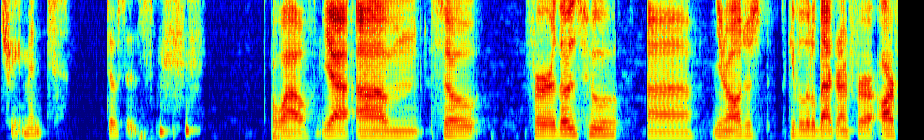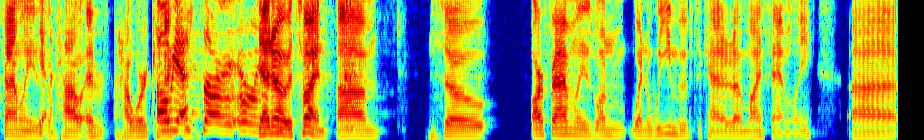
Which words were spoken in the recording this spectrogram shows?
treatment doses. wow. Yeah. Um, so for those who, uh, you know, I'll just give a little background for our families yeah. of how ev- how we're connected. Oh yeah, sorry. Oh, yeah, no, it's fine. Um, so our families when when we moved to Canada, my family, uh,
